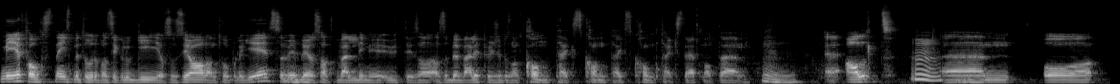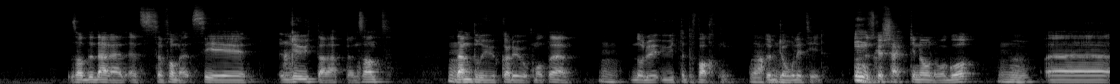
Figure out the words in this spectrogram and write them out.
mye forskningsmetoder fra psykologi og sosialantropologi, så vi blir jo satt veldig mye ut i sånn, altså det blir veldig pushet på sånn kontekst, kontekst, kontekst. Det er på en måte eh, alt. Um, og så det der er et, se for meg, si Ruter-appen, sant? Den bruker du jo på en måte når du er ute på farten. Ja. Du har dårlig tid. Du skal sjekke når noe går. Uh,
